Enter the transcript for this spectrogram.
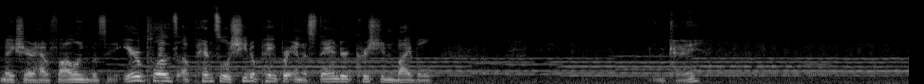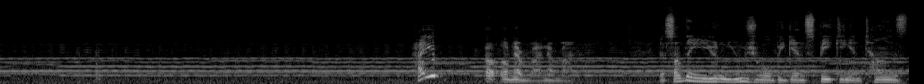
Make sure to have the following visit earplugs, a pencil, a sheet of paper, and a standard Christian Bible. Okay. How you? Oh, oh, never mind, never mind. If something unusual begins speaking in tongues,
